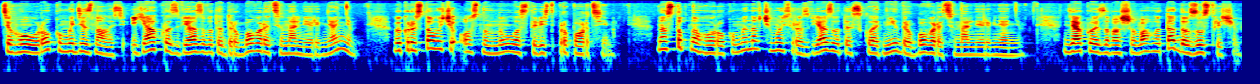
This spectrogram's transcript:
Цього уроку ми дізналися, як розв'язувати дробово-раціональні рівняння, використовуючи основну властивість пропорції. Наступного уроку ми навчимось розв'язувати складні дробово-раціональні рівняння. Дякую за вашу увагу та до зустрічі!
